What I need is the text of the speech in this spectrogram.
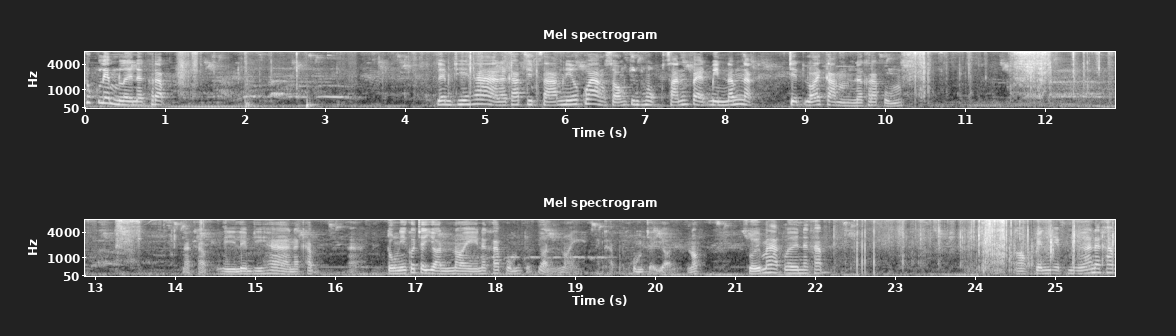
ทุกเล่มเลยนะครับ เล่มที่ 5 นะครับ 13 นิ้วกว้าง 2.6 สัน 8 มิลน้ำหนัก 700 กรัมนะครับผมนะครับนี่เล่มที่ 5 นะครับอะตรงนี้ก็จะหย่อนหน่อยนะครับ ผมจะหย่อนหน่อยนะครับ ผมจะหย่อนเนาะสวยมากเลยนะครับ ออกเป็นเน็บเนื้อนะครับ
